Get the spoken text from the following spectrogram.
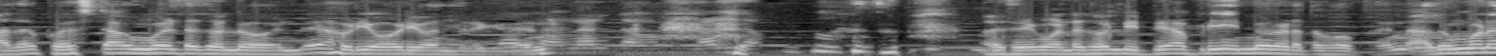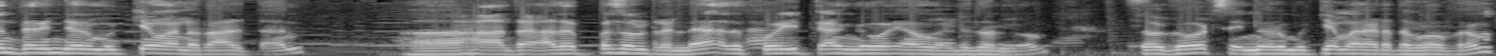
அதை ஃபர்ஸ்டா உங்கள்கிட்ட சொல்லுவேன் அப்படியே ஓடி வந்திருக்கேன் சரி உங்கள்கிட்ட சொல்லிட்டு அப்படியே இன்னொரு இடத்த போப்பேன் அது உங்களும் தெரிஞ்ச ஒரு முக்கியமான ஒரு ஆள் தான் ஆஹ் அதை அதை இப்ப சொல்றேன்ல. அது போயிட்டு அங்க போய் அவங்கள்ட்ட சொல்லுவோம். ஸோ கோட்ஸ் இன்னொரு முக்கியமான இடத்த போகிறோம்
